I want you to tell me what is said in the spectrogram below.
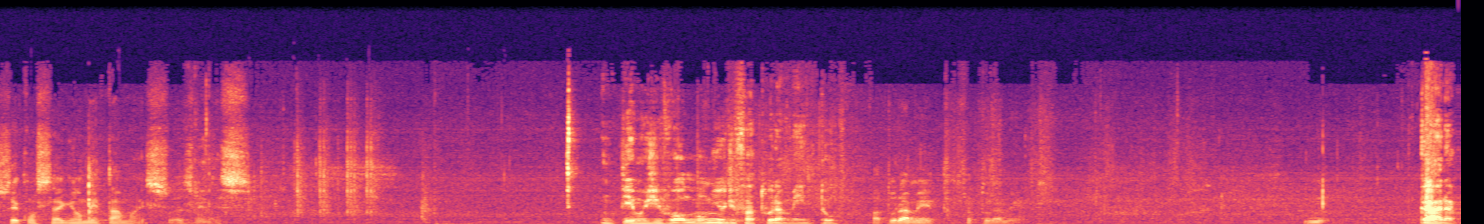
você consegue aumentar mais suas vendas? Em termos de volume ou de faturamento? Faturamento, faturamento. Cara,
